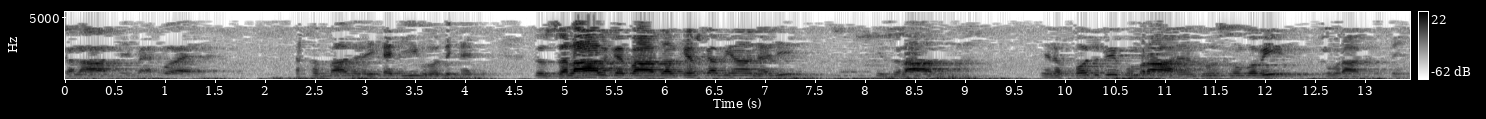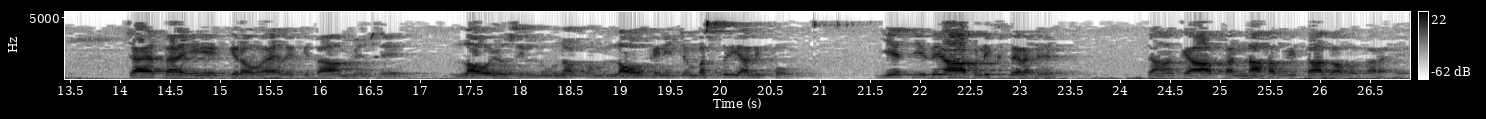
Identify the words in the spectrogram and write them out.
زلال میں بیٹھے ہے بعض عجیب ہوتے ہیں۔ تو زلال کے بعد اور کس کا بیان ہے جی؟ زلال۔ یعنی خود بھی گمراہ ہیں، دوسروں کو بھی گمراہ کرتے ہیں۔ چاہتا ہے ایک گروہ اہل کتاب میں سے، لو یو ذلو نہ کم لو کے نیچے مستریا لکھو۔ یہ چیزیں آپ لکھتے رہیں جہاں کہ آپ کا ناحب بھی تازہ ہوتا رہے۔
